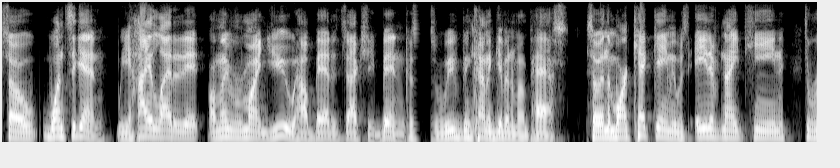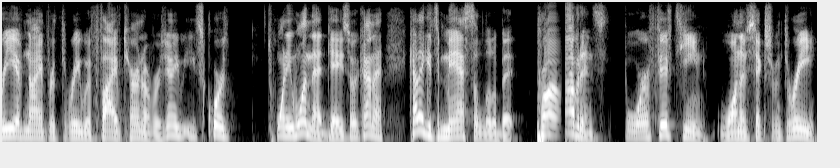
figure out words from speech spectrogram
So once again, we highlighted it. I'll never remind you how bad it's actually been because we've been kind of giving him a pass. So in the Marquette game, it was eight of 19, three of nine for three with five turnovers. You know, he scores 21 that day, so it kind of kind of gets masked a little bit. Providence, four of 15, one of six from three,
